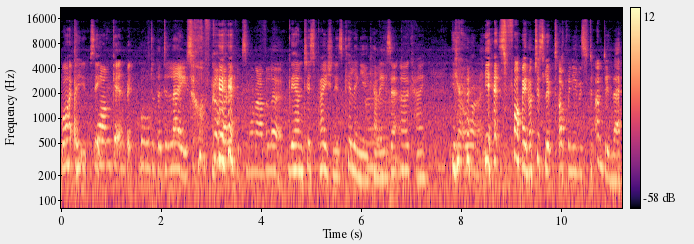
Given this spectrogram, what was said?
Why? Are you, see, Well, I'm getting a bit bored of the delay, so I've got over because I want to have a look. the anticipation is killing you, Kelly. Is it mm. okay? Is right? yeah, it's fine. I just looked up when you were standing there.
